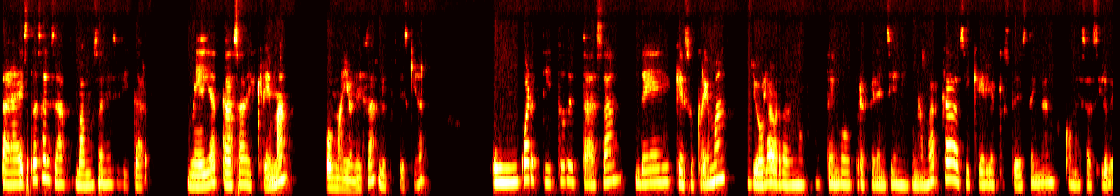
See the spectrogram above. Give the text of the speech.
Para esta salsa vamos a necesitar media taza de crema o mayonesa, lo que ustedes quieran, un cuartito de taza de queso crema. Yo la verdad no tengo preferencia en ninguna marca, así que la que ustedes tengan con esa sirve.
